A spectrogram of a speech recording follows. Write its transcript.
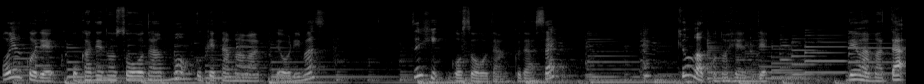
親子でお金の相談も承っております。ぜひご相談ください。今日はこの辺で。ではまた。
